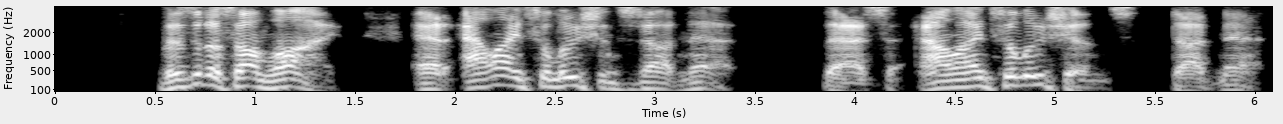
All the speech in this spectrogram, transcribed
Visit us online at alliedsolutions.net. That's alliedsolutions.net.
